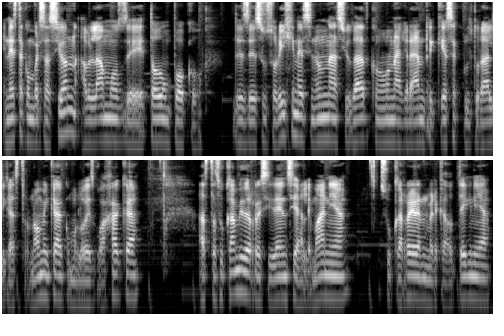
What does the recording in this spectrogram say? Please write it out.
En esta conversación hablamos de todo un poco, desde sus orígenes en una ciudad con una gran riqueza cultural y gastronómica como lo es Oaxaca, hasta su cambio de residencia a Alemania, su carrera en mercadotecnia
